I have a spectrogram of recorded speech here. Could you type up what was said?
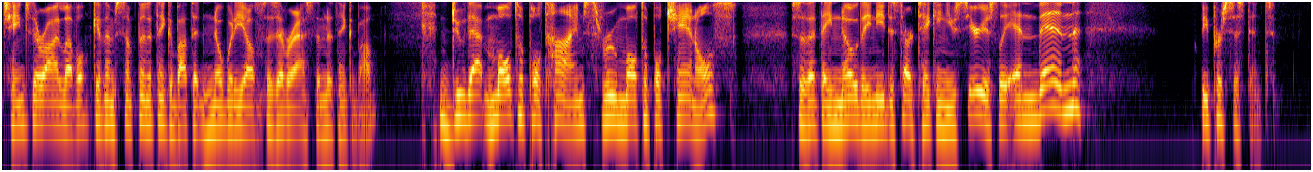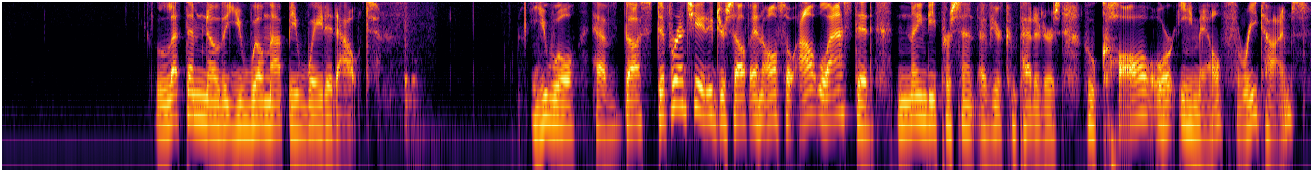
change their eye level, give them something to think about that nobody else has ever asked them to think about. Do that multiple times through multiple channels so that they know they need to start taking you seriously. And then be persistent. Let them know that you will not be waited out. You will have thus differentiated yourself and also outlasted 90% of your competitors who call or email three times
